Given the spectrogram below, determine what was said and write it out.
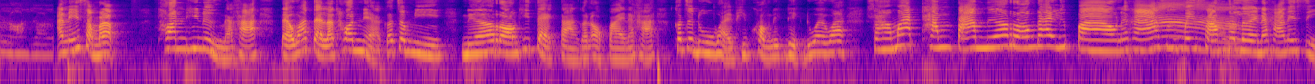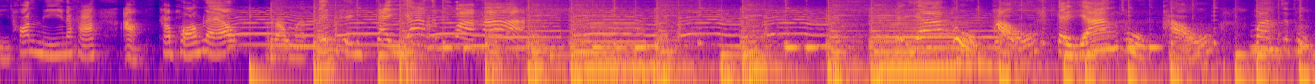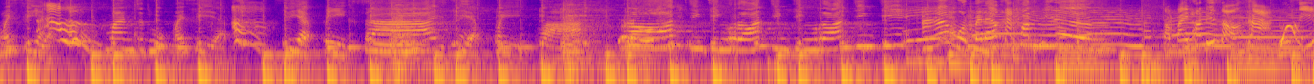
อันนี้สำหรับ ท่อนที่หนึ่งนะคะ แต่ว่าแต่ละท่อนเนี่ยก็จะมีเนื้อร้องที่แตกต่างกันออกไปนะคะ ก็จะดูไหวพริบของเด็ก ๆ ด้วยว่า สามารถทำตามเนื้อร้องได้หรือเปล่านะคะ ซึ่งไม่ซ้ำกันเลยนะคะ ในสี่ท่อนนี้นะคะอะถ้าพร้อมแล้ว เรามาเต้นเพลงไก่ย่างกันดีกว่าค่ะไก่ย่างถูกเผาไก่ย่าง ไปท่อนที่สองค่ะดูสิ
